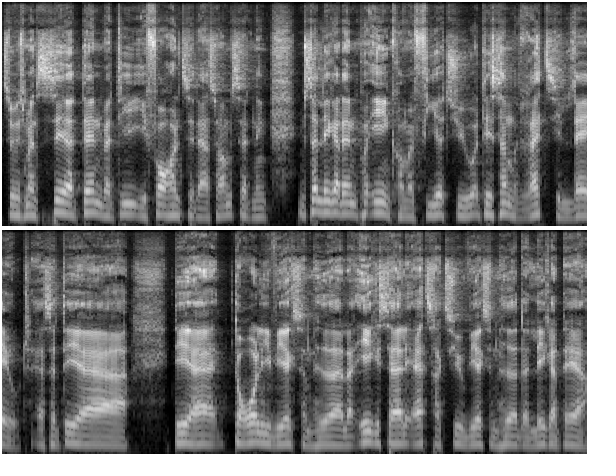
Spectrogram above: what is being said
Så hvis man ser den værdi i forhold til deres omsætning, så ligger den på 1,24, og det er sådan rigtig lavt. Altså det er, det er dårlige virksomheder, eller ikke særlig attraktive virksomheder, der ligger der.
